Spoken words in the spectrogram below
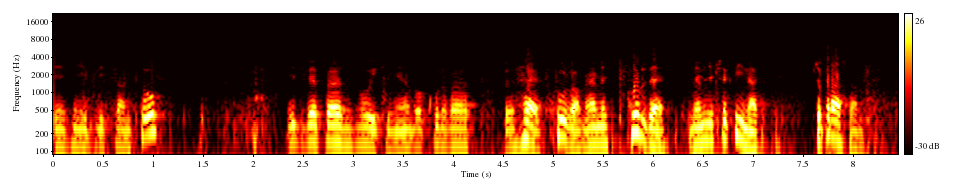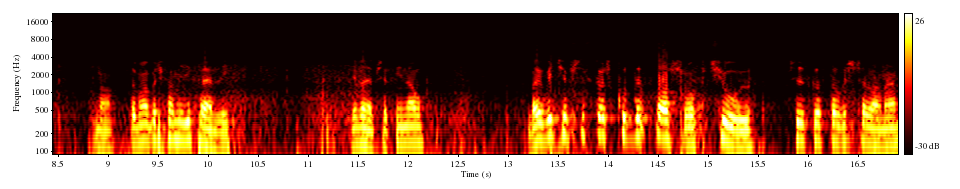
9 mini Blitz Ramsów. I dwie PS2, nie? Bo kurwa... He, kurwa, miałem kurde, miałem nie przeklinać. Przepraszam. No, to miał być family friendly. Nie będę przeklinał. Bo jak wiecie, wszystko już kurde poszło w ciul. Wszystko zostało wyszczelone.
